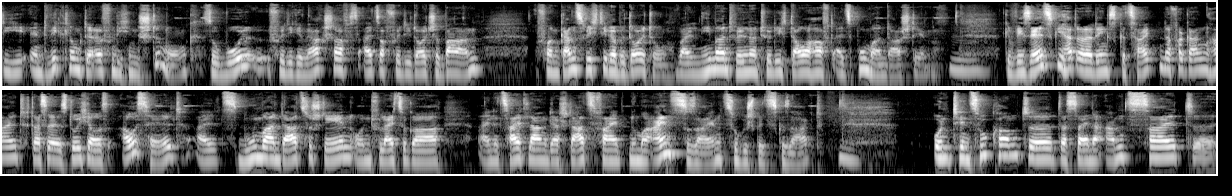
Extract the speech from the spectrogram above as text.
die Entwicklung der öffentlichen Stimmung sowohl für die Gewerkschaft als auch für die Deutsche Bahn von ganz wichtiger Bedeutung, weil niemand will natürlich dauerhaft als Buhmann dastehen. Mhm. Gewieselski hat allerdings gezeigt in der Vergangenheit, dass er es durchaus aushält, als Buhmann dazustehen und vielleicht sogar eine Zeit lang der Staatsfeind Nummer eins zu sein, zugespitzt gesagt. Mhm. Und hinzu kommt, äh, dass seine Amtszeit äh,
